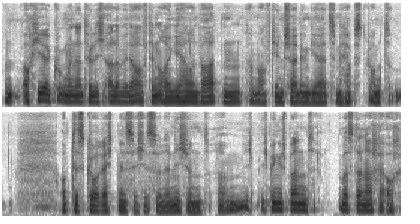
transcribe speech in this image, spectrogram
Und auch hier gucken wir natürlich alle wieder auf den EuGH und warten ähm, auf die Entscheidung, die ja jetzt im Herbst kommt, ob das Score rechtmäßig ist oder nicht. Und ähm, ich, ich bin gespannt, was da nachher auch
